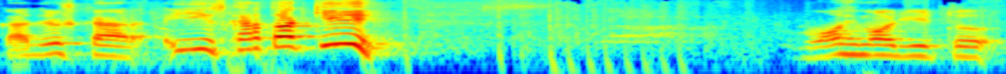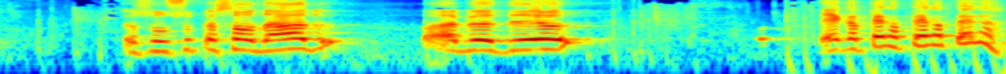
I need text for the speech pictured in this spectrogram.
Cadê os caras? Ih, os caras estão aqui! Morre, maldito. Eu sou um super soldado. Ai, meu Deus. Pega, pega, pega, pega.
